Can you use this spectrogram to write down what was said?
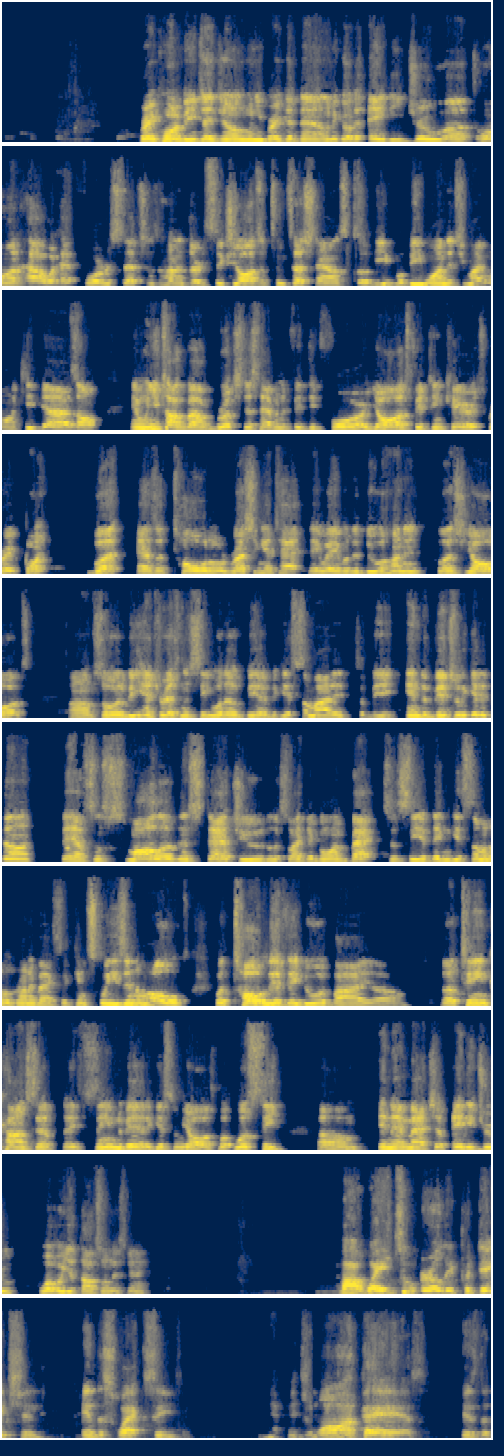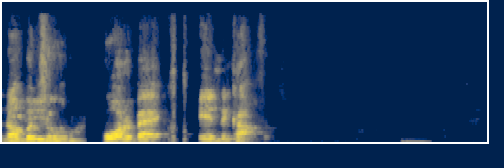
Great point, BJ Jones. When you break it down, let me go to AD Drew. Uh, Howard had four receptions, 136 yards, and two touchdowns. So he will be one that you might want to keep your eyes on. And when you talk about Brooks just having the 54 yards, 15 carries, great point. But as a total rushing attack, they were able to do 100 plus yards. Um, so it'll be interesting to see whether they'll be able to get somebody to be individually get it done. They have some smaller than statue. It looks like they're going back to see if they can get some of those running backs that can squeeze in them holes. But totally, if they do it by uh, the team concept, they seem to be able to get some yards. But we'll see um, in that matchup. AD Drew, what were your thoughts on this game? My way too early prediction in the SWAC season. Jawon Pass is the number two quarterback in the conference.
